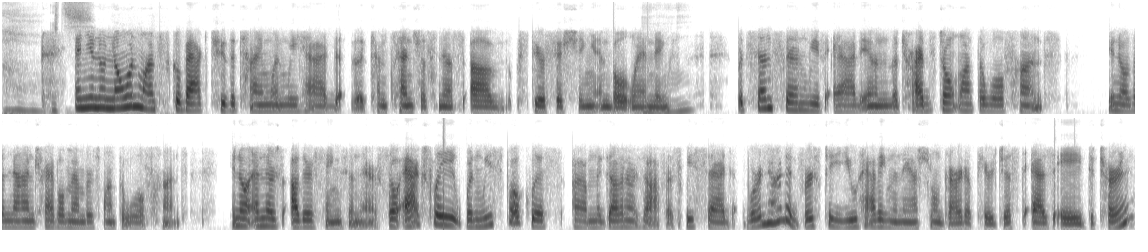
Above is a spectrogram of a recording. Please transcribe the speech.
And you know, no one wants to go back to the time when we had the contentiousness of spearfishing and boat landings. Mhm. But since then, we've added in the tribes don't want the wolf hunt. You know, the non-tribal members want the wolf hunt. You know, and there's other things in there. So actually, when we spoke with um, the governor's office, we said we're not adverse to you having the National Guard up here just as a deterrent.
